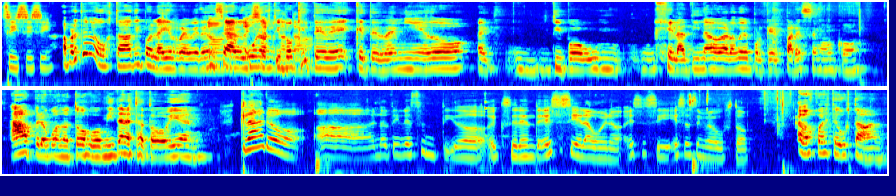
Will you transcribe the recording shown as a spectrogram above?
Sí, sí, sí. Aparte me gustaba tipo la irreverencia de algunos, tipo que te dé que te dé miedo, eh, tipo un, gelatina verde porque parece moco. Ah, pero cuando todos vomitan está todo bien. Claro, ah, no tiene sentido. Excelente. Ese sí era bueno. Ese sí, ese sí me gustó. ¿A vos cuáles te gustaban?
